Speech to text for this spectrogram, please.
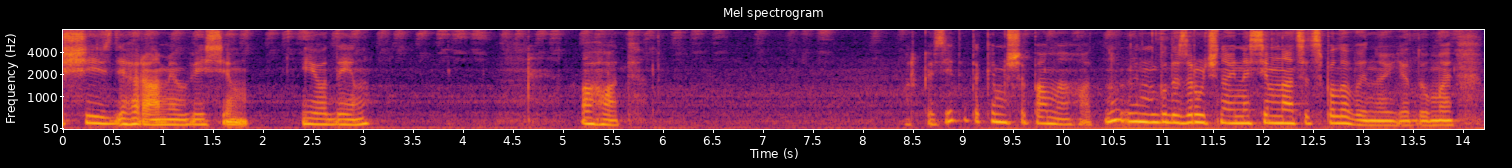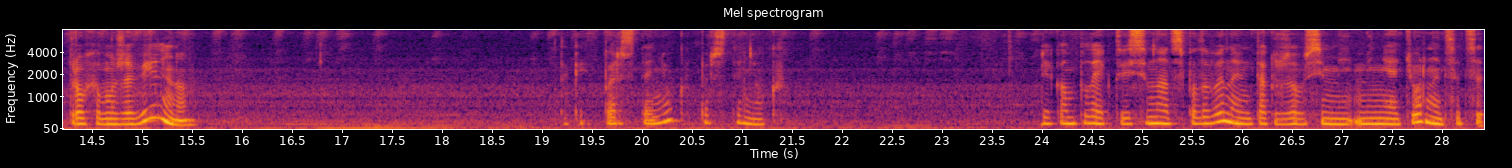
6 грамів 8 і 1. Агат. Марказіти такими шипами агат. Ну, він буде зручно і на 17,5, я думаю. Трохи може вільно. Такий перстенюк, перстенюк. Комплект 18,5, він також зовсім мініатюрний, це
